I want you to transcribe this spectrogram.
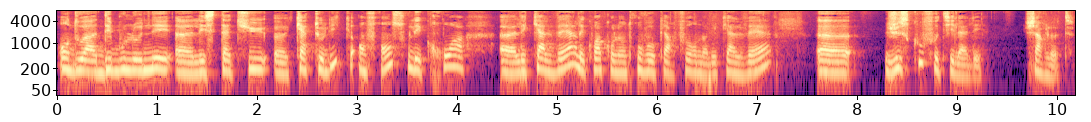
on doit déboulonner euh, les statuts euh, catholiques en France ou les croix, euh, les calvaires, les croix que l'on trouve au carrefour dans les calvaires? Jusqu'où faut-il aller? Charlotte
